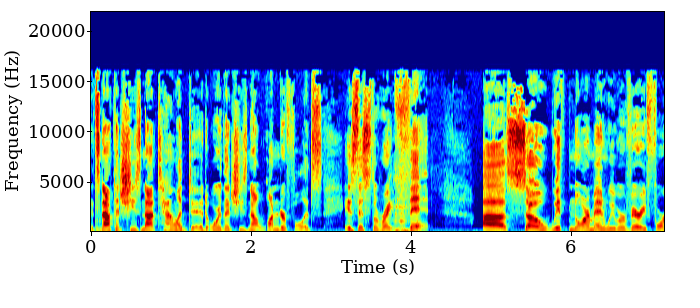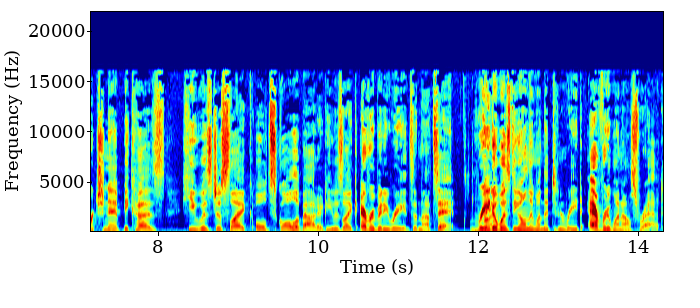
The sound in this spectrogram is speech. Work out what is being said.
it's not that she's not talented or that she's not wonderful. It's is this the right fit? Uh, so with Norman, we were very fortunate because he was just like old school about it. He was like everybody reads and that's it. Rita Right. was the only one that didn't read. Everyone else read.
